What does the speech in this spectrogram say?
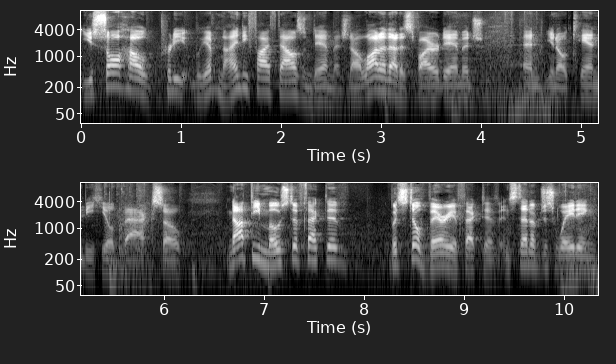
you saw how pretty we have 95,000 damage. Now a lot of that is fire damage and, you know, can be healed back. So not the most effective, but still very effective instead of just waiting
